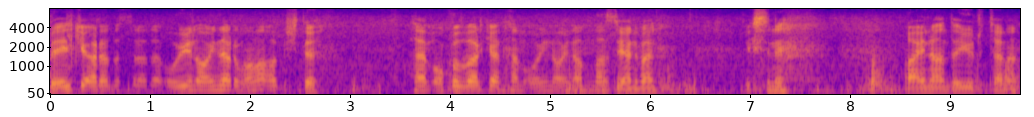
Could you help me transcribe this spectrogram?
Belki arada sırada oyun oynarım ama işte hem okul varken hem oyun oynanmaz yani ben ikisini aynı anda yürütemem.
